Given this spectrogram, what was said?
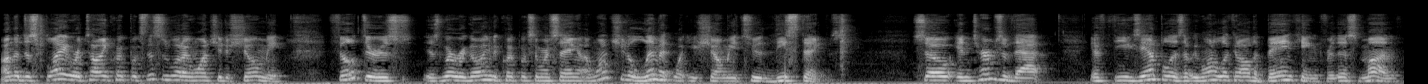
On the display, we're telling QuickBooks, this is what I want you to show me. Filters is where we're going to QuickBooks and we're saying, I want you to limit what you show me to these things. So in terms of that, if the example is that we want to look at all the banking for this month,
